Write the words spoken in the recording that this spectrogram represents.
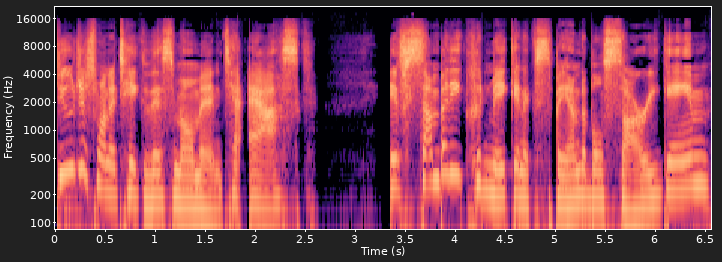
do just want to take this moment to ask if somebody could make an expandable sorry game.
